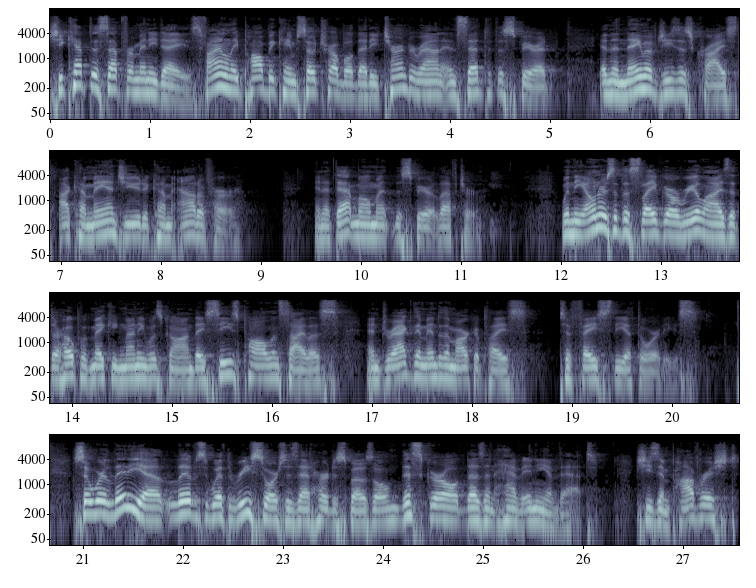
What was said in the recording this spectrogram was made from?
She kept this up for many days. Finally, Paul became so troubled that he turned around and said to the Spirit, In the name of Jesus Christ, I command you to come out of her. And at that moment, the Spirit left her. When the owners of the slave girl realized that their hope of making money was gone, they seized Paul and Silas and dragged them into the marketplace to face the authorities. So, where Lydia lives with resources at her disposal, this girl doesn't have any of that. She's impoverished,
